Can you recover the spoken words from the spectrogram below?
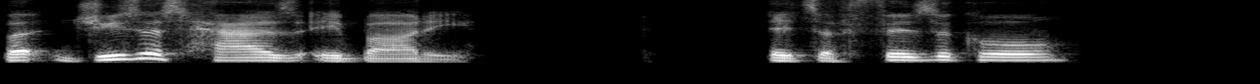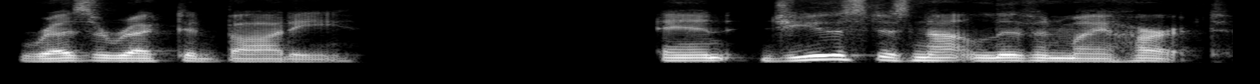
but jesus has a body it's a physical resurrected body. And Jesus does not live in my heart.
